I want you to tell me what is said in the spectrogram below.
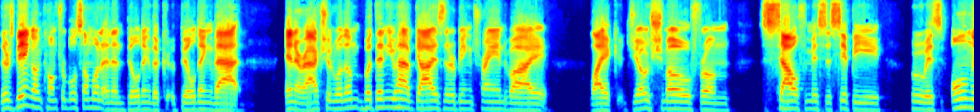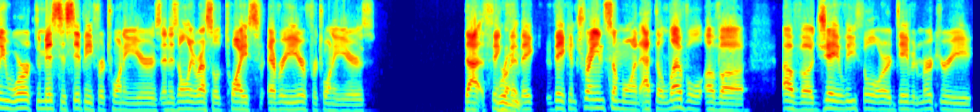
there's being uncomfortable with someone and then building the building that interaction with them. But then you have guys that are being trained by like Joe Schmo from South Mississippi who has only worked Mississippi for 20 years and has only wrestled twice every year for 20 years. That think Right. that they they can train someone at the level of a of a Jay Lethal or a David Mercury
